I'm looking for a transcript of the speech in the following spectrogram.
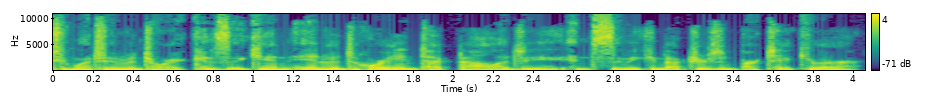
too much inventory because again, inventory and technology and semiconductors in particular,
